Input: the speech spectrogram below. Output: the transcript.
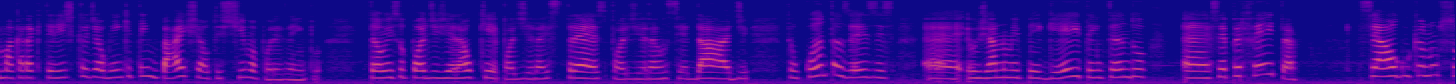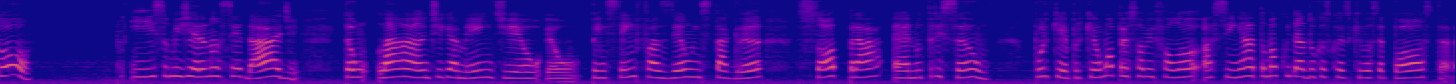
uma característica de alguém que tem baixa autoestima, por exemplo. Então, isso pode gerar o quê? Pode gerar estresse, pode gerar ansiedade, então, quantas vezes é, eu já não me peguei tentando é, ser perfeita, ser algo que eu não sou, e isso me gerando ansiedade. Então, lá antigamente eu, eu pensei em fazer um Instagram só pra é, nutrição. Por quê? Porque uma pessoa me falou assim: ah, toma cuidado com as coisas que você posta,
